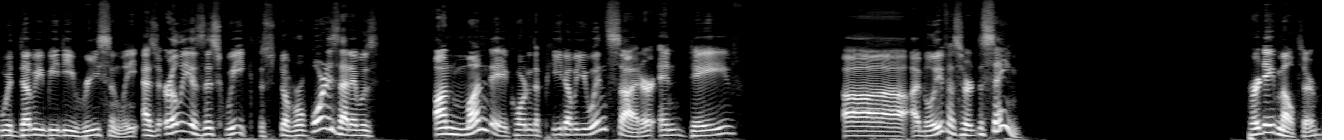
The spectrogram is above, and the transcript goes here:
with WBD recently, as early as this week. The, the report is that it was on Monday, according to PW Insider, and Dave, uh, I believe, has heard the same. Per Dave Meltzer,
